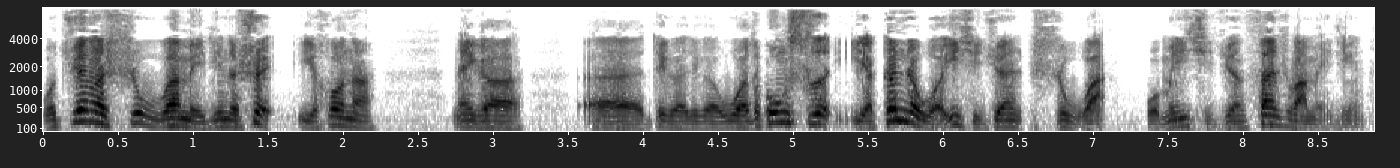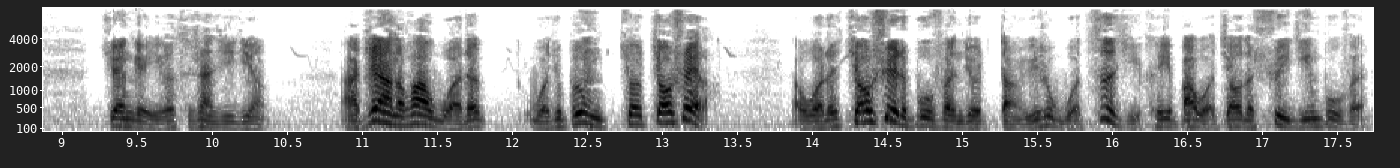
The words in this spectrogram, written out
我捐了十五万美金的税以后呢，那个呃，这个这个我的公司也跟着我一起捐十五万，我们一起捐三十万美金，捐给一个慈善基金，啊，这样的话我的我就不用交交税了，我的交税的部分就等于是我自己可以把我交的税金部分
